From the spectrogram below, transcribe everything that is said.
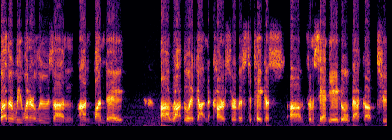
whether we win or lose on on Monday, uh, Rocco had gotten a car service to take us um, from San Diego back up to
